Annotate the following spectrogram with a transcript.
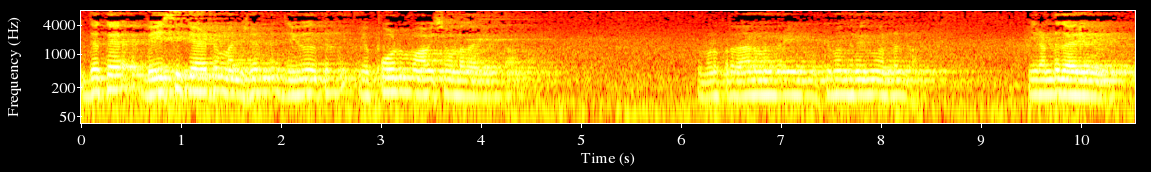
ഇതൊക്കെ ബേസിക്കായിട്ട് മനുഷ്യന്റെ ജീവിതത്തിൽ എപ്പോഴും ആവശ്യമുള്ള കാര്യങ്ങളാണ്. നമ്മൾ പ്രധാനമന്ത്രിയും മുഖ്യമന്ത്രിയും അല്ലല്ലോ ഈ രണ്ട് കാര്യങ്ങൾ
